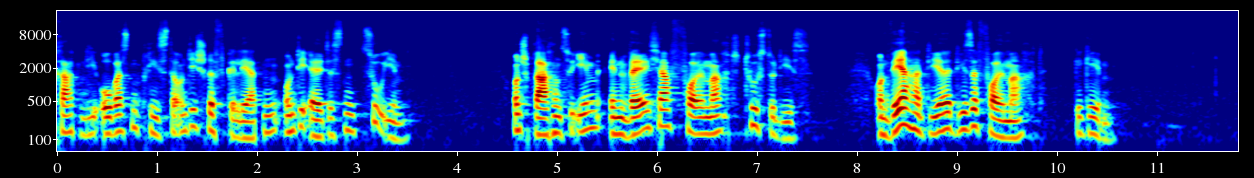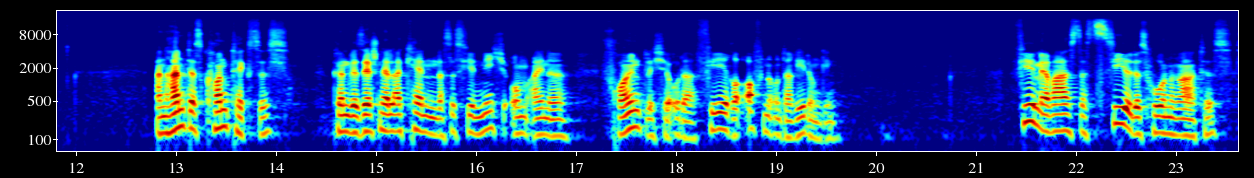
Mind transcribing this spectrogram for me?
traten die obersten Priester und die Schriftgelehrten und die Ältesten zu ihm und sprachen zu ihm, in welcher Vollmacht tust du dies? Und wer hat dir diese Vollmacht gegeben? Anhand des Kontextes können wir sehr schnell erkennen, dass es hier nicht um eine freundliche oder faire, offene Unterredung ging. Vielmehr war es das Ziel des Hohen Rates,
